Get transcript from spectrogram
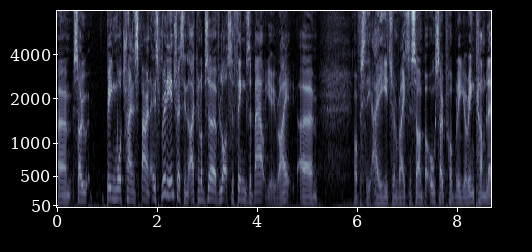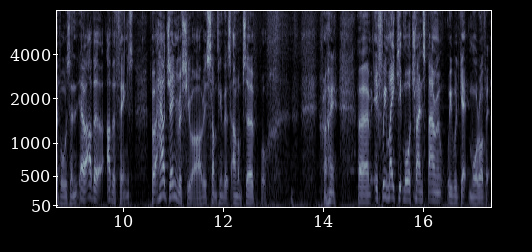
Um, so, being more transparent. It's really interesting that I can observe lots of things about you, right? Um, obviously, age and race and so on, but also probably your income levels and you know, other, other things. But how generous you are is something that's unobservable, right? Um, if we make it more transparent, we would get more of it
